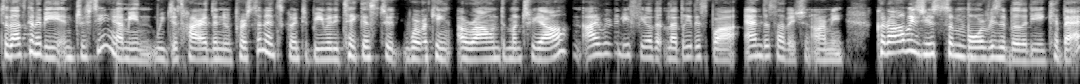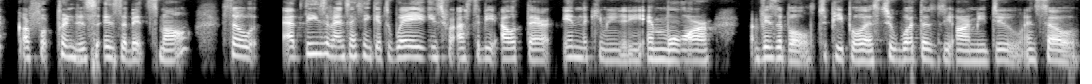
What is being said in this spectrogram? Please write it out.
so that's going to be interesting. I mean, we just hired the new person. It's going to be really take us to working around Montreal. I really feel that L'Abri d'Espoir and the Salvation Army could always use some more visibility in Quebec. Our footprint is, is a bit small. So at these events, I think it's ways for us to be out there in the community and more visible to people as to what does the army do. And so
